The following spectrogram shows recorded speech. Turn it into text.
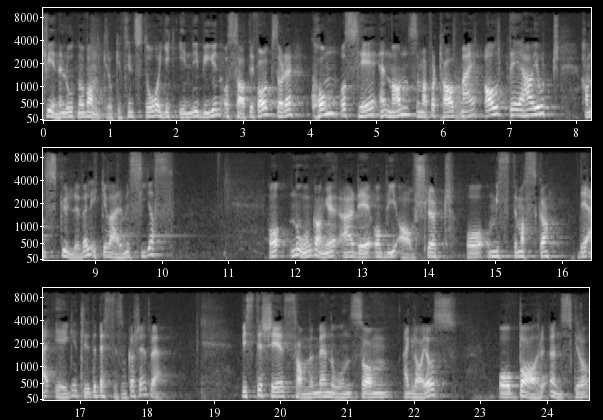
Kvinnen lot nå vannkrukken sin stå og gikk inn i byen og sa til folk står det, Kom og se en mann som har fortalt meg alt det jeg har gjort. Han skulle vel ikke være Messias? Og Noen ganger er det å bli avslørt og å miste maska det er egentlig det beste som kan skje, tror jeg. Hvis det skjer sammen med noen som er glad i oss, og bare ønsker å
